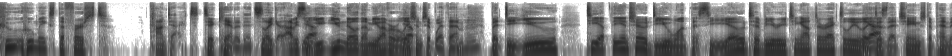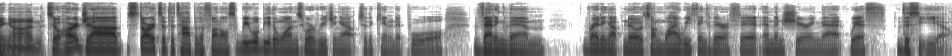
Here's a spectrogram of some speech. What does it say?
Who who makes the first contact to candidates? Like obviously Yeah. you, you know them, you have a relationship with them, Mhm. but do you tee up the intro? Do you want the CEO to be reaching out directly? Like Yeah. does that change depending on So our job starts at the top of the funnel. So we will be the ones who are reaching out to the candidate pool, vetting them, writing up notes on why we think they're a fit, and then sharing that with the CEO.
